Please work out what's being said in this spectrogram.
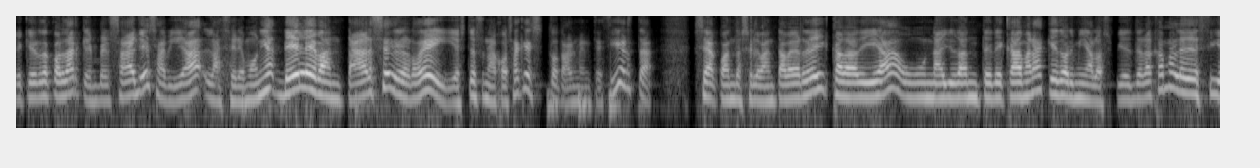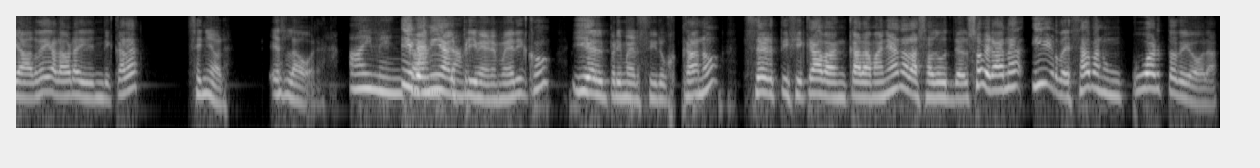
Yo quiero recordar que en Versalles había la ceremonia de levantarse del rey, y esto es una cosa que es totalmente cierta. O sea, cuando se levantaba el rey, cada día un ayudante de cámara que dormía a los pies de la cama le decía al rey a la hora indicada, señor, es la hora. Ay, me Y venía el primer médico y el primer cirujano, certificaban cada mañana la salud del soberana y rezaban un cuarto de hora.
